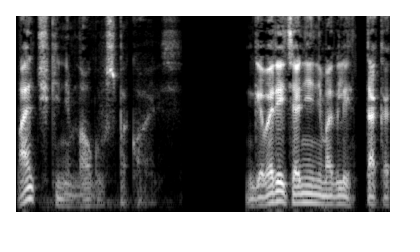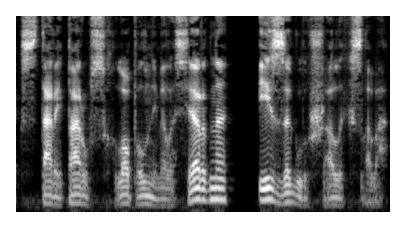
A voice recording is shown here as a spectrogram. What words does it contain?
мальчики немного успокоились. Говорить они не могли, так как старый парус хлопал немилосердно и заглушал их слова.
